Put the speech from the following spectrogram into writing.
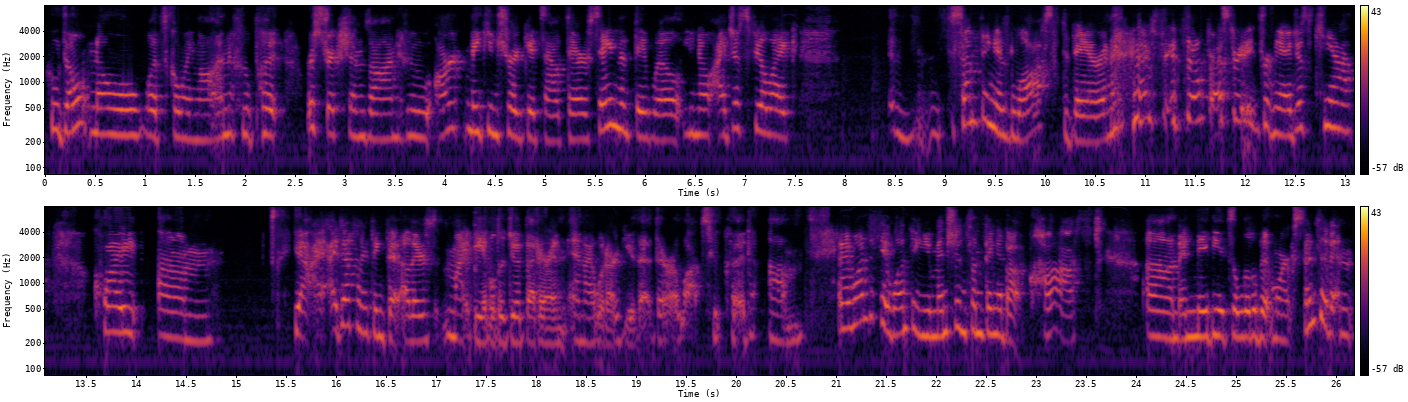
who don't know what's going on, who put restrictions on, who aren't making sure it gets out there, saying that they will. You know, I just feel like something is lost there and it's so frustrating for me. I just can't quite um, yeah, I, I, definitely think that others might be able to do it better, and, and I would argue that there are lots who could. Um, and I wanted to say one thing. You mentioned something about cost, um, and maybe it's a little bit more expensive, and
